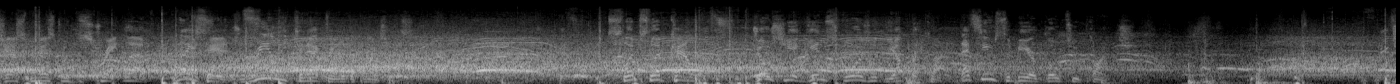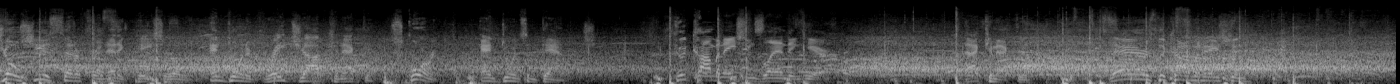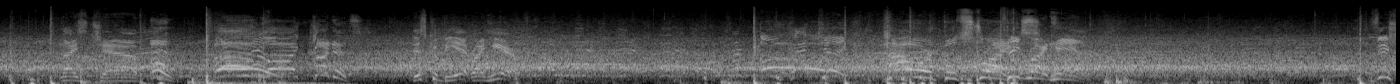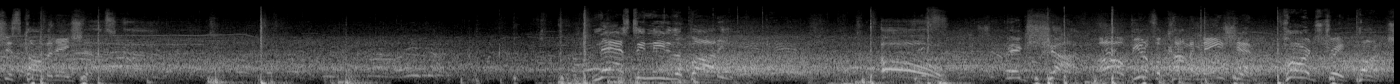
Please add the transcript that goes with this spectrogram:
Just missed with the straight left. Nice hands, really connecting with the punches. Slip, slip count. Joshi again scores with the uppercut. That seems to be her go-to punch. Joshi has set a frenetic pace early and doing a great job connecting, scoring, and doing some damage. Good combinations landing here. That connected. There's the combination. Nice jab. Oh! Oh my goodness! This could be it right here. Strikes! Big right hand. Vicious combinations. Nasty knee to the body. Oh! Big shot! Oh, beautiful combination. Hard straight punch.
